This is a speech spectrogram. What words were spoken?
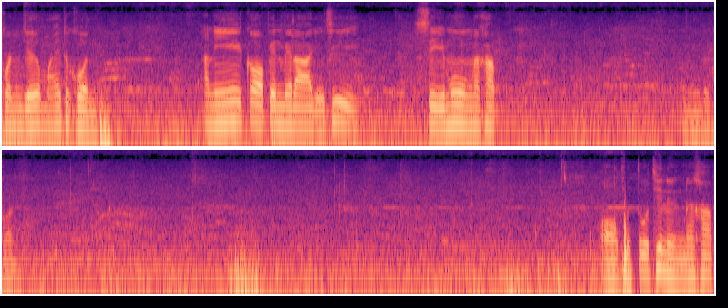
คนเยอะไหมทุกคน อันนี้ก็เป็นเวลาอยู่ที่สี่โมงนะครับ คน ออกประตูที่หนึ่งนะครับ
